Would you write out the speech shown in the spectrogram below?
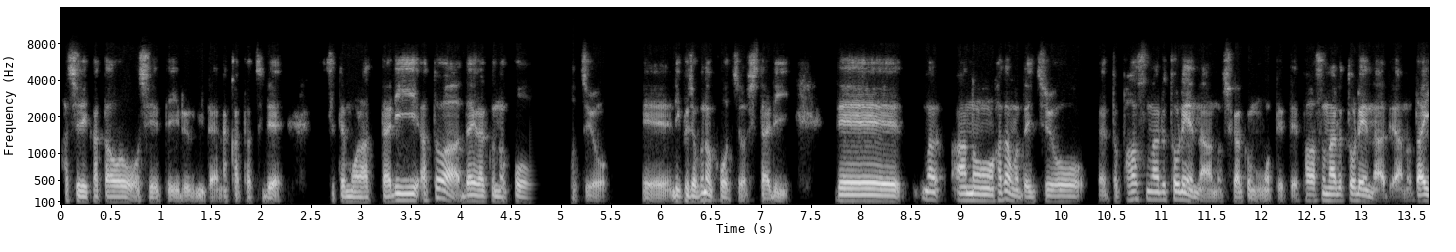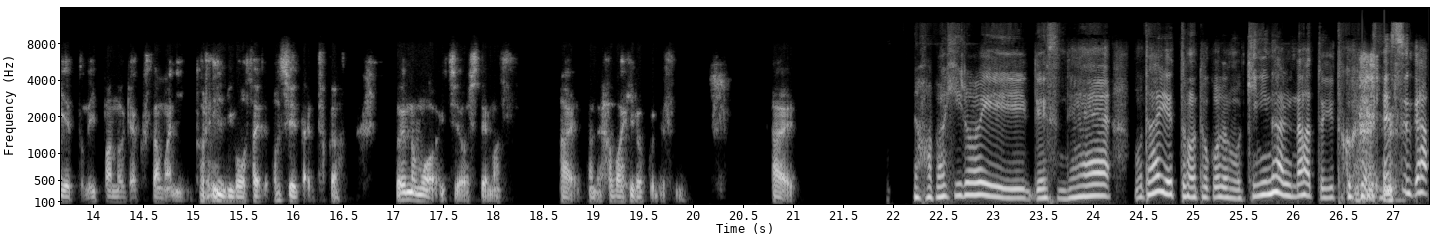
走り方を教えているみたいな形でさせてもらったり、あとは大学のコーチを、えー陸上部のコーチをしたり、で、まあ、あの、はたまた一応、えっと、パーソナルトレーナーの資格も持ってて、パーソナルトレーナーで、あの、ダイエットの一般のお客様に トレーニングをさ教えたりとか、そういうのも一応してます。はい。なんで、幅広くですね。はい。幅広いですね。もうダイエットのところも気になるなというところですが、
